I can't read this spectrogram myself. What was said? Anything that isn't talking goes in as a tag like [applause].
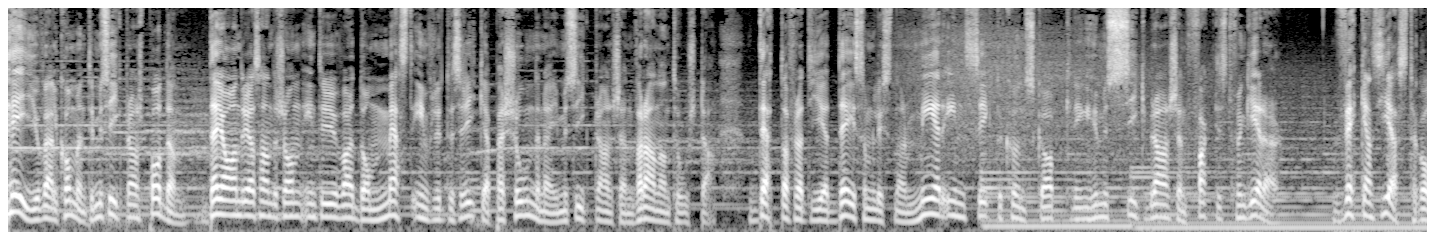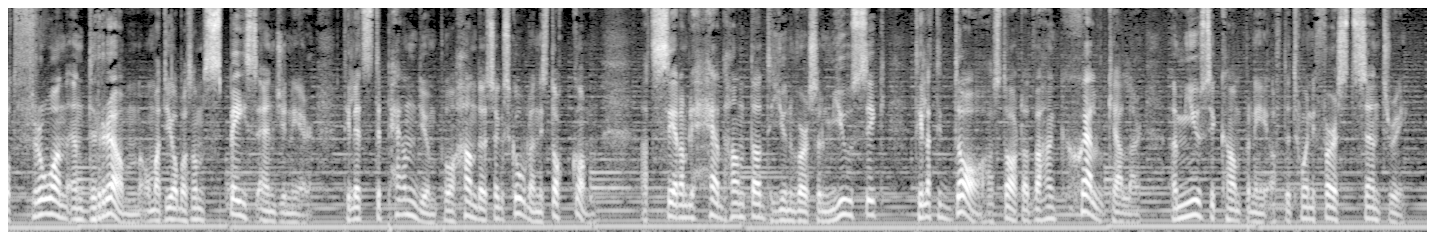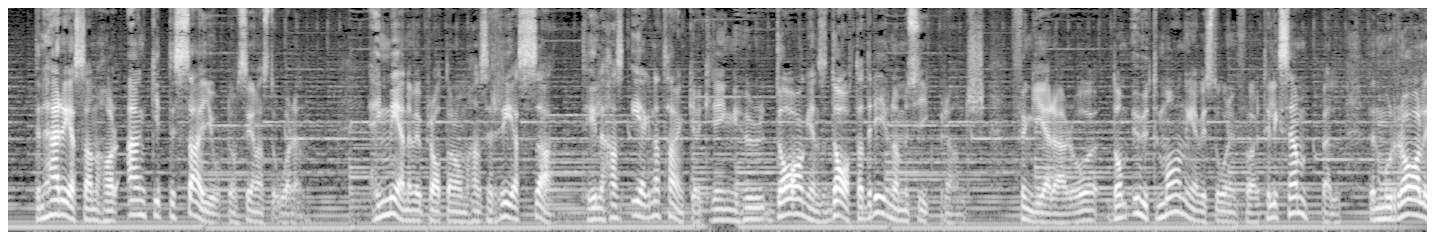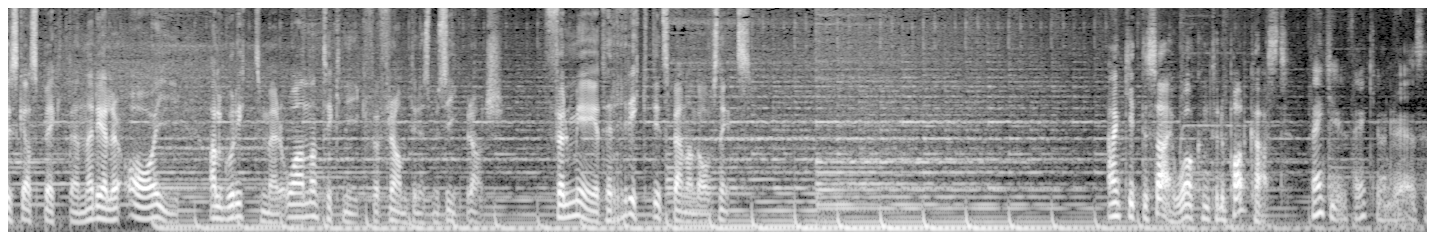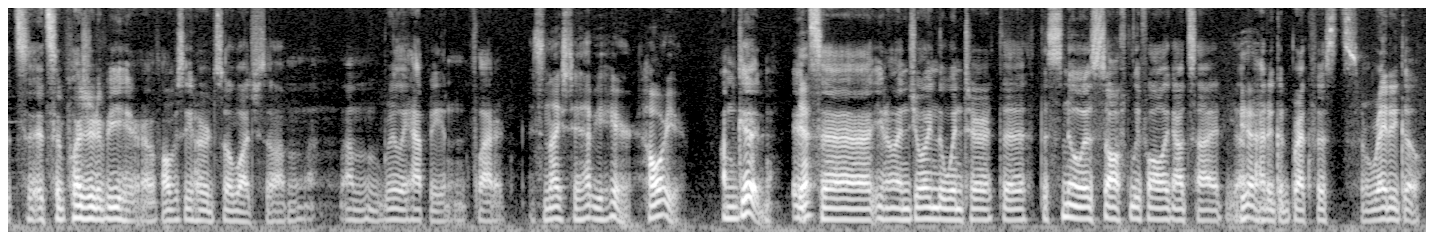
Hej och välkommen till Musikbranschpodden där jag och Andreas Andersson intervjuar de mest inflytelserika personerna i musikbranschen varannan torsdag. Detta för att ge dig som lyssnar mer insikt och kunskap kring hur musikbranschen faktiskt fungerar. Veckans gäst har gått från en dröm om att jobba som Space Engineer till ett stipendium på Handelshögskolan i Stockholm, att sedan bli headhuntad till Universal Music till att idag ha startat vad han själv kallar A Music Company of the 21st Century. Den här resan har Ankit Desai gjort de senaste åren. Häng med när vi pratar om hans resa till hans egna tankar kring hur dagens datadrivna musikbransch fungerar och de utmaningar vi står inför, till exempel den moraliska aspekten när det gäller AI, algoritmer och annan teknik för framtidens musikbransch. Följ med i ett riktigt spännande avsnitt. Ankit Desai, welcome to the podcast. Thank you, thank you, Andreas. It's it's a pleasure to be here. I've obviously heard so much, so I'm I'm really happy and flattered. It's nice to have you here. How are you? I'm good. Yeah? It's uh, you know enjoying the winter. The the snow is softly falling outside. I Yeah. had a good breakfast, so ready to go.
